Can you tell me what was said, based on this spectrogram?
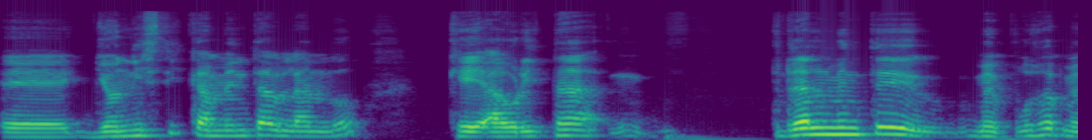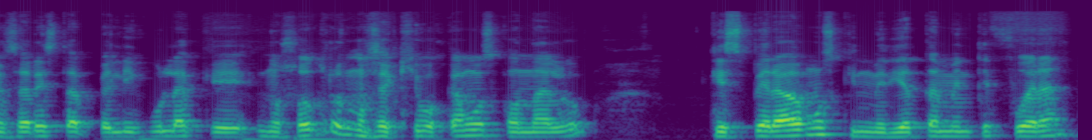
eh, guionísticamente hablando, que ahorita realmente me puso a pensar esta película que nosotros nos equivocamos con algo, que esperábamos que inmediatamente fuera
